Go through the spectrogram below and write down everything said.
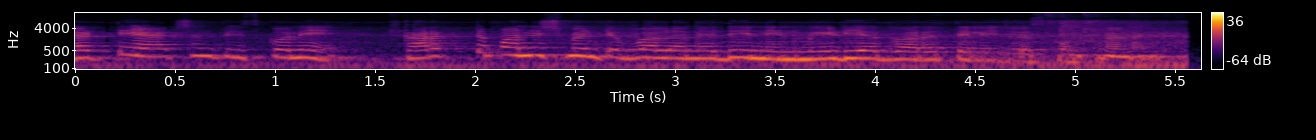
గట్టి యాక్షన్ తీసుకొని కరెక్ట్ పనిష్మెంట్ ఇవ్వాలనేది నేను మీడియా ద్వారా తెలియజేసుకుంటున్నానండి.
